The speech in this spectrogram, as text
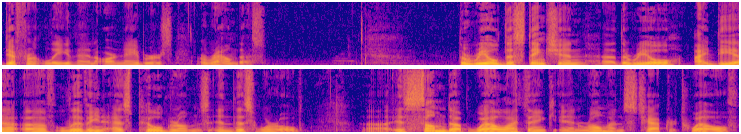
differently than our neighbors around us. The real distinction, uh, the real idea of living as pilgrims in this world uh, is summed up well, I think, in Romans chapter 12.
